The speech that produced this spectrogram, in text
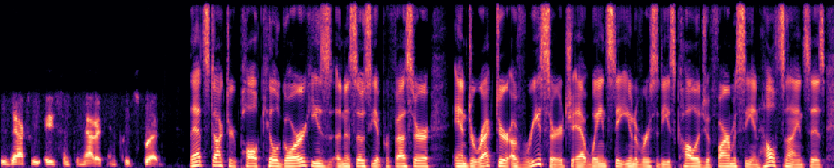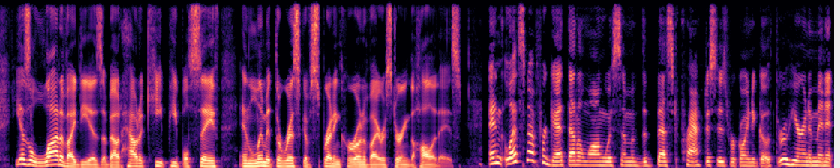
is actually asymptomatic and could spread. That's Dr. Paul Kilgore. He's an associate professor and director of research at Wayne State University's College of Pharmacy and Health Sciences. He has a lot of ideas about how to keep people safe and limit the risk of spreading coronavirus during the holidays. And let's not forget that, along with some of the best practices we're going to go through here in a minute,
